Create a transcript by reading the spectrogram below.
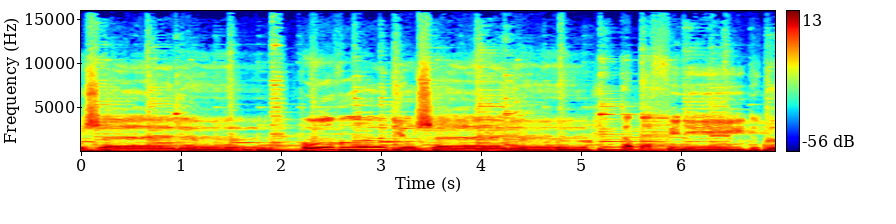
Diogène, pauvre Diogène, t'as pas fini de te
